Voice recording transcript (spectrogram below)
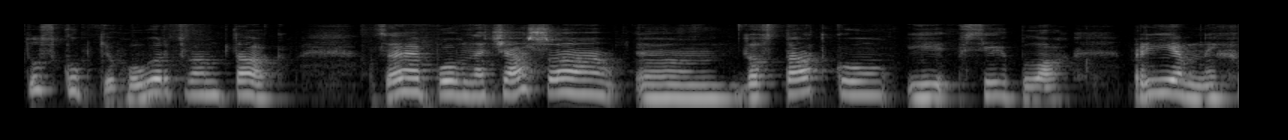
Туз кубків говорить вам так. Це повна чаша е, достатку і всіх благ, приємних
